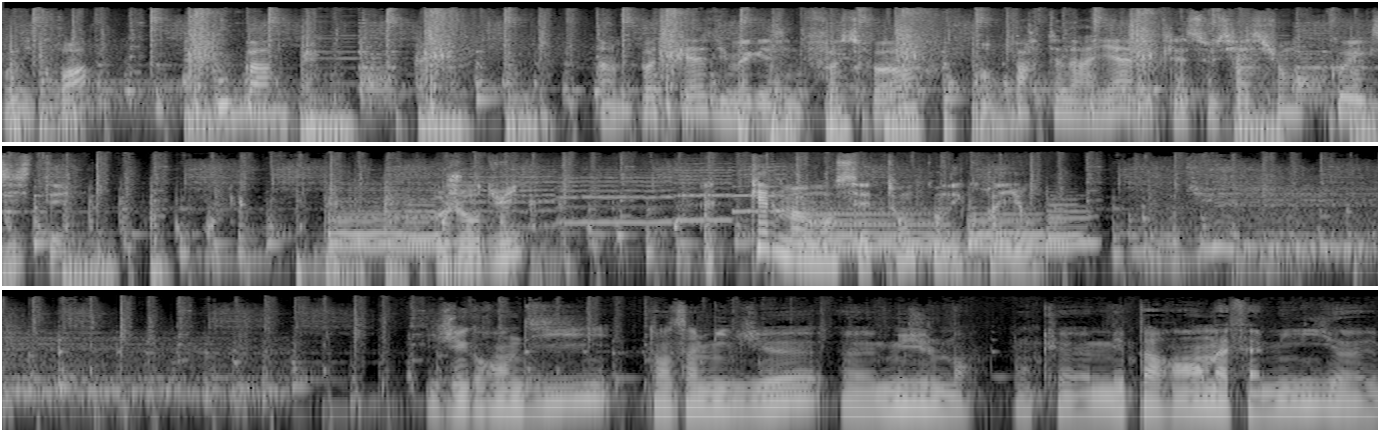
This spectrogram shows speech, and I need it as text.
On y croit ou pas Un podcast du magazine Phosphore en partenariat avec l'association Coexister. Aujourd'hui, à quel moment sait-on qu'on est croyant? J'ai grandi dans un milieu euh, musulman. Donc euh, mes parents, ma famille, euh,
